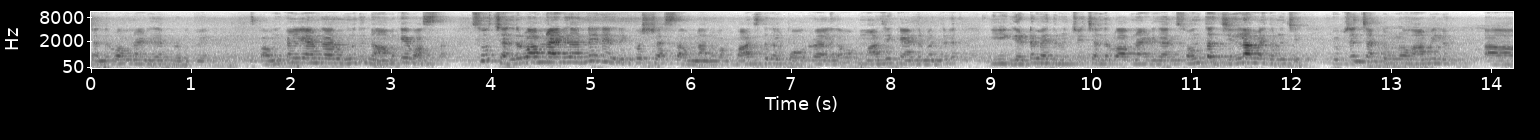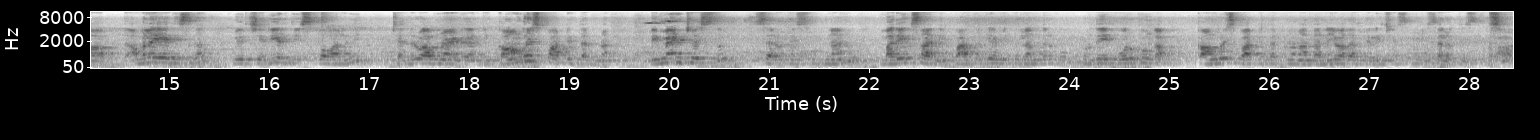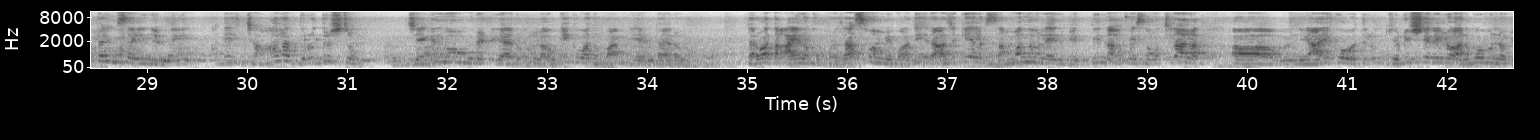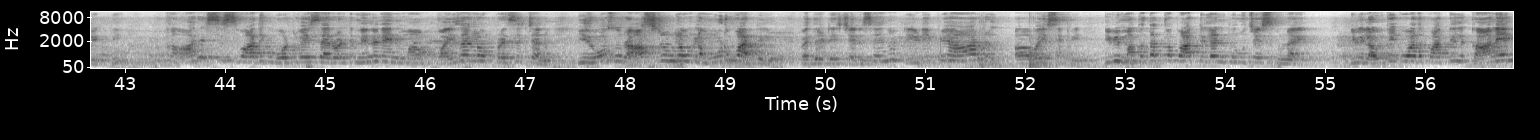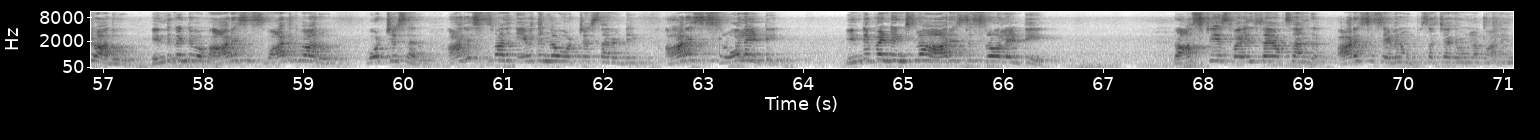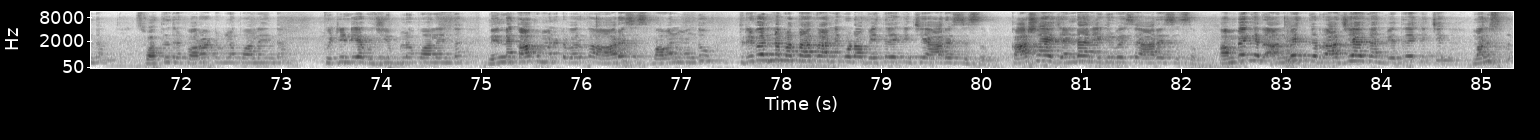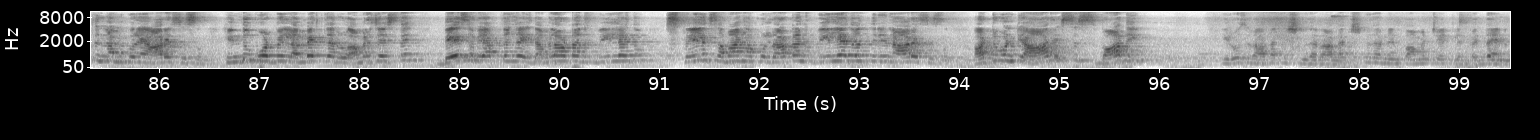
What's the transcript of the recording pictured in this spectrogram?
చంద్రబాబు నాయుడు గారి ప్రభుత్వమే. పవన్ కళ్యాణ్ గారు ఉన్నది నామకే వస్తా సో చంద్రబాబు నాయుడు గారినే నేను రిక్వెస్ట్ చేస్తా ఉన్నాను. ఒక బాధ్యత గల పౌరురాలుగా ఒక మాజీ కేంద్ర మంత్రిగా ఈ గడ్డ మీద నుంచి చంద్రబాబు నాయుడు గారి సొంత జిల్లా మీద నుంచి విభజన చట్టంలో హామీలు అమలయ్యే దిశగా మీరు చర్యలు తీసుకోవాలని చంద్రబాబు నాయుడు గారికి కాంగ్రెస్ పార్టీ తరఫున డిమాండ్ చేస్తూ సెలవు తీసుకుంటున్నాను. మరొకసారి పాత్రికేయ మిత్రులందరూ హృదయపూర్వకంగా కాంగ్రెస్ పార్టీ తరఫున నా ధన్యవాదాలు తెలియజేసుకుంటూ సెలవు తీసుకుంటాను టైమ్స్ అయిందండి. అదే చాలా దురదృష్టం. జగన్మోహన్ రెడ్డి గారు లౌకికవాద పార్టీ అంటారు. తర్వాత ఆయన ఒక ప్రజాస్వామ్యవాది రాజకీయాలకు సంబంధం లేని వ్యక్తి నలభై సంవత్సరాల న్యాయకోవతులు జ్యుడిషియరీలో అనుభవం ఉన్న వ్యక్తి. ఒక ఆర్ఎస్ఎస్ వాదికి ఓటు వేశారు అంటే నిన్న నేను మా వైజాగ్లో ప్రశ్నించాను ఈరోజు రాష్ట్రంలో ఉన్న మూడు పార్టీలు whether it is Janasena TDP or YCP ఇవి మతతత్వ పార్టీలను ప్రూవ్ చేసుకున్నాయి. ఇవి లౌకికవాద పార్టీలు కానే కాదు. ఎందుకంటే ఒక ఆర్ఎస్ఎస్ వాదికి వారు ఓట్ చేశారు. ఆర్ఎస్ఎస్ వాదికి ఏ విధంగా ఓట్ చేస్తారండి? ఆర్ఎస్ఎస్ రోల్ ఏంటి ఇండిపెండెన్స్లో ఆర్ఎస్ఎస్ రోల్ ఏంటి రాష్ట్రీయ స్వయం సేవక్ సంఘ్ ఆర్ఎస్ఎస్ ఏమైనా ఉప్పు సత్యాగ్రహంలో పాలైందా? స్వాతంత్ర పోరాటంలో పాలైందా? క్విట్ ఇండియా ఉద్యమంలో పాలైందా? నిన్న కాక మొన్నటి వరకు ఆర్ఎస్ఎస్ భవన్ ముందు త్రివర్ణ పతాకాన్ని కూడా వ్యతిరేకించే ఆర్ఎస్ఎస్ కాషాయ జెండాను ఎగురవేసే ఆర్ఎస్ఎస్ అంబేద్కర్ అంబేద్కర్ రాజ్యాంగాన్ని వ్యతిరేకించి మనుస్మృతిని నమ్ముకునే RSS Hindu code bill Ambedkar అమలు చేస్తే దేశవ్యాప్తంగా ఇది అమలు అవడానికి వీల్లేదు స్త్రీలకు సమాన హక్కులు రావడానికి వీల్లేదు అని తిరిగిన ఆర్ఎస్ఎస్. అటువంటి ఆర్ఎస్ఎస్ వాది ఈరోజు రాధాకృష్ణ గారు. రాధాకృష్ణ గారు నేను కామెంట్ చేయట్లేదు పెద్ద ఆయన.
